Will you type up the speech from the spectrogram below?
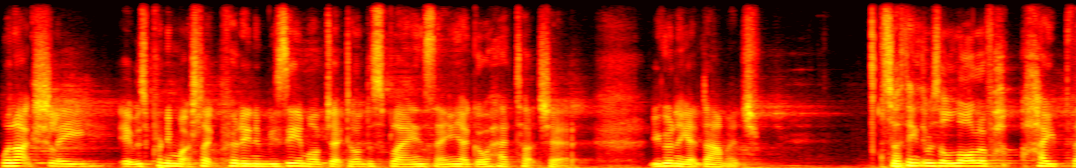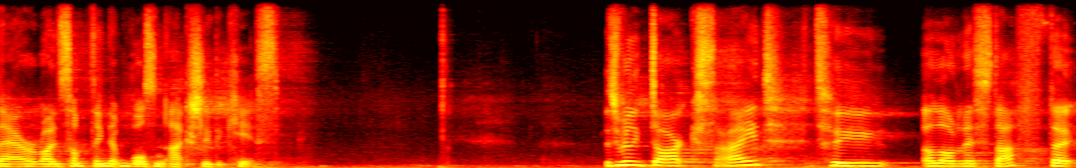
when actually it was pretty much like putting a museum object on display and saying, yeah, go ahead, touch it. You're going to get damage. So I think there was a lot of hype there around something that wasn't actually the case. There's a really dark side to a lot of this stuff that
